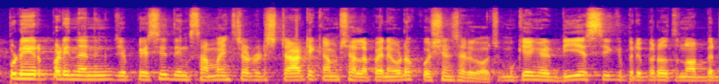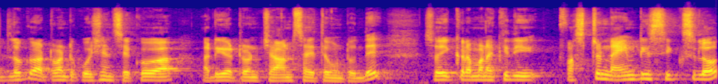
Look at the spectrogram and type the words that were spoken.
ఎప్పుడు ఏర్పడిందని చెప్పేసి దీనికి సంబంధించినటువంటి స్టాటిక్ అంశాలపైన కూడా క్వశ్చన్స్ అడగవచ్చు. ముఖ్యంగా డిఎస్సికి ప్రిపేర్ అవుతున్న అభ్యర్థులకు అటువంటి క్వశ్చన్స్ ఎక్కువగా అడిగేటువంటి ఛాన్స్ అయితే ఉంటుంది. సో ఇక్కడ మనకి ఇది ఫస్ట్ నైంటీ సిక్స్లో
